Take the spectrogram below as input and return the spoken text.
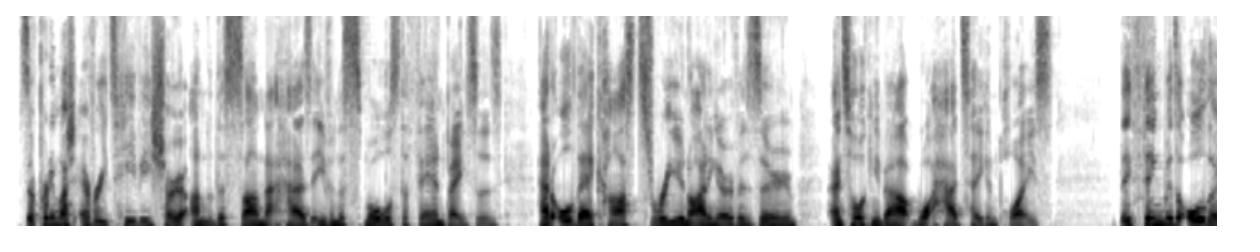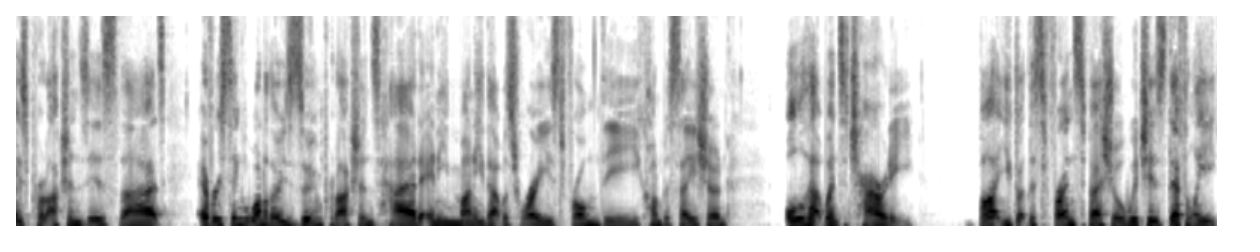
So pretty much every TV show under the sun that has even the smallest of fan bases had all their casts reuniting over Zoom and talking about what had taken place. The thing with all those productions is that every single one of those Zoom productions had any money that was raised from the conversation, all of that went to charity. But you've got this Friends special, which is definitely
